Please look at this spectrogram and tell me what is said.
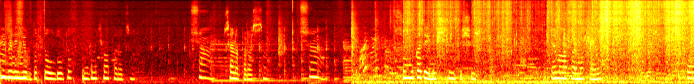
Biz böyle yığdık doldurduk. Bunu bunu kim aparacak? Sen. Sen apararsın. Sen. Sumuka değil, işsiz pişir. Hemen aparmak lazım. Koy.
